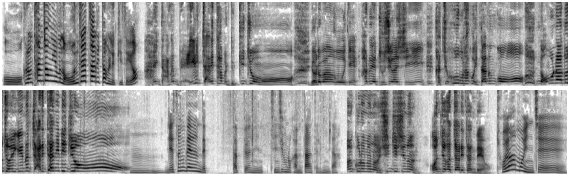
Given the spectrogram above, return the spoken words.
오, 그럼 탐정님은 언제 짜릿함을 느끼세요? 아이 나는 매일 짜릿함을 느끼죠. 여러분하고 이게 하루에 두 시간씩 같이 호흡을 하고 있다는 거 너무나도 저에게는 짜릿한 일이죠. 음, 예상되는 대- 답변 진심으로 감사드립니다. 아 그러면은 신지 씨는 언제가 짜릿한데요? 저야 뭐 이제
